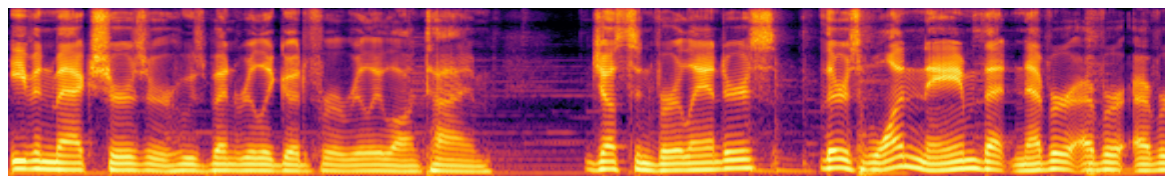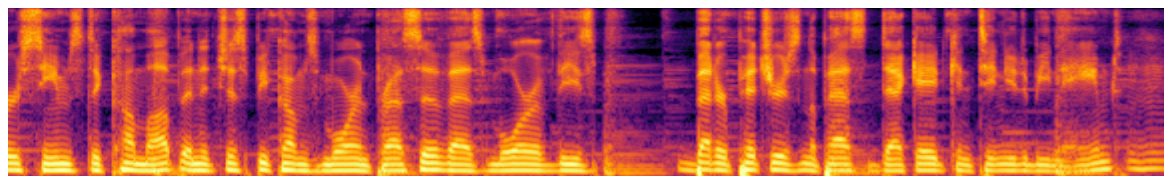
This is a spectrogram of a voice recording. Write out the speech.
even Max Scherzer, who's been really good for a really long time, Justin Verlanders. There's one name that never ever ever seems to come up, and it just becomes more impressive as more of these better pitchers in the past decade continue to be named, mm-hmm.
